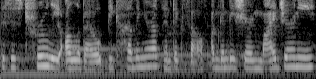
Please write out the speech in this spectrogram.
this is truly all about becoming your authentic self. I'm going to be sharing my journey,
